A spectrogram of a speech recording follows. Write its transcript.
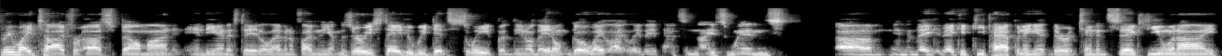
three way tie for us, Belmont and Indiana State, eleven and five, and you got Missouri State, who we did sweep, but you know they don't go away lightly. They've had some nice wins, um, and they they could keep happening. It they're at ten and six. UNI,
